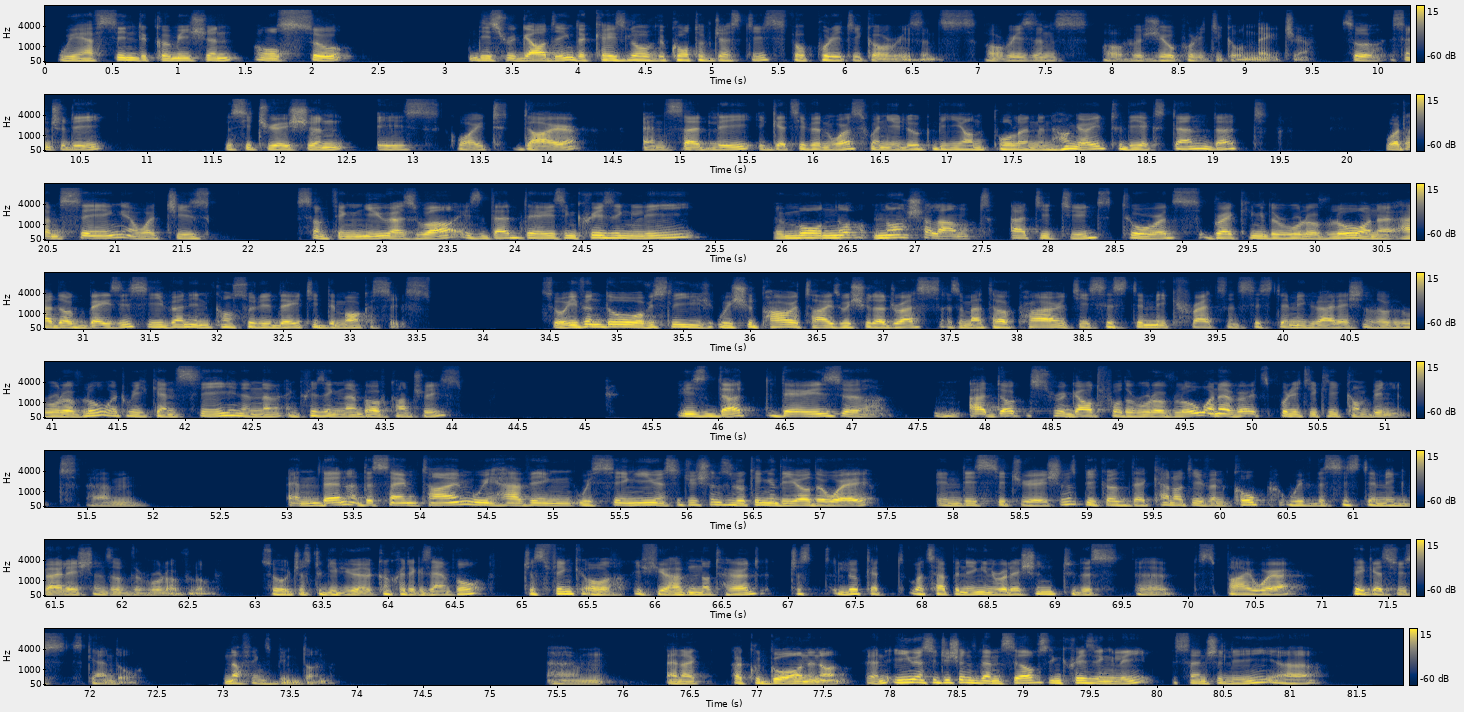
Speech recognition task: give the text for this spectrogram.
We have seen the Commission also disregarding the case law of the Court of Justice for political reasons or reasons of a geopolitical nature. So essentially, the situation is quite dire. And sadly, it gets even worse when you look beyond Poland and Hungary to the extent that what I'm seeing and what is something new as well is that there is increasingly a more no nonchalant attitude towards breaking the rule of law on an ad hoc basis, even in consolidated democracies. So even though obviously we should prioritize, we should address as a matter of priority systemic threats and systemic violations of the rule of law, what we can see in an increasing number of countries is that there is a ad regard for the rule of law whenever it's politically convenient. Um, and then at the same time, we having, we're seeing EU institutions looking the other way in these situations because they cannot even cope with the systemic violations of the rule of law. So just to give you a concrete example, just think, or if you have not heard, just look at what's happening in relation to this uh, spyware Pegasus scandal. Nothing's been done. Um, and I, I could go on and on. And EU institutions themselves increasingly, essentially, uh,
